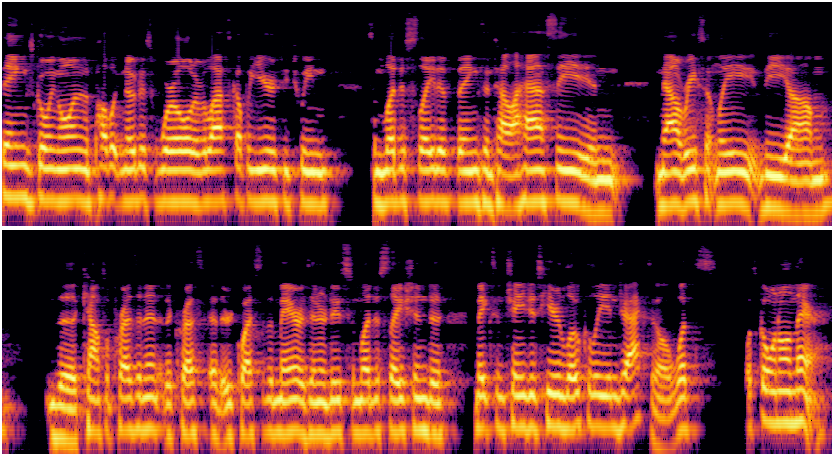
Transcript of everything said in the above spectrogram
things going on in the public notice world over the last couple years between some legislative things in Tallahassee and now recently the um, the council president at the, request, at the request of the mayor has introduced some legislation to make some changes here locally in Jacksonville. What's what's going on there?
